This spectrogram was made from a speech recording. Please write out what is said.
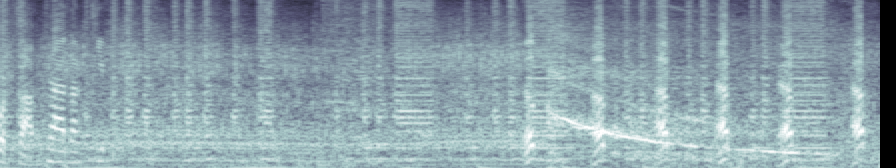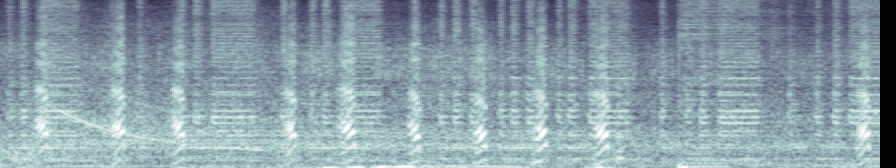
กดสามชาติทั้งคลิปฮึบฮึบฮึบฮึบฮึบ ฮึบฮึบฮึบฮึบฮึบฮึบ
